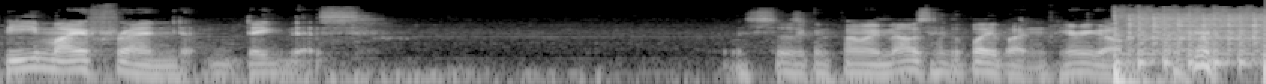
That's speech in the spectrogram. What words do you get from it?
"Be My Friend." Dig this. As soon as I can find my mouse, hit the play button. Here we go.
